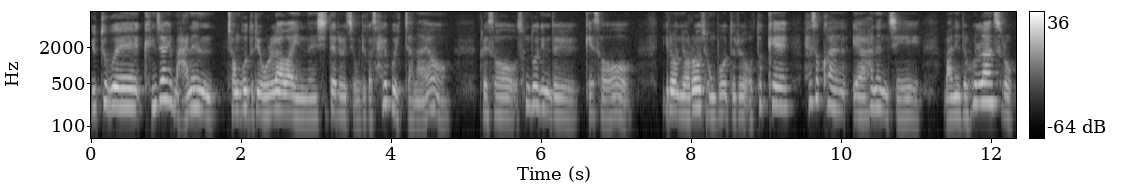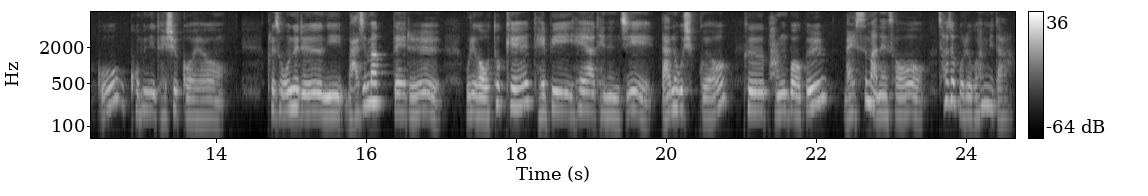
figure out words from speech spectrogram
유튜브에 굉장히 많은 정보들이 올라와 있는 시대를 이제 우리가 살고 있잖아요. 그래서 성도님들께서 이런 여러 정보들을 어떻게 해석해야 하는지 많이들 혼란스럽고 고민이 되실 거예요. 그래서 오늘은 이 마지막 때를 우리가 어떻게 대비해야 되는지 나누고 싶고요. 그 방법을 말씀 안에서 찾아보려고 합니다.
